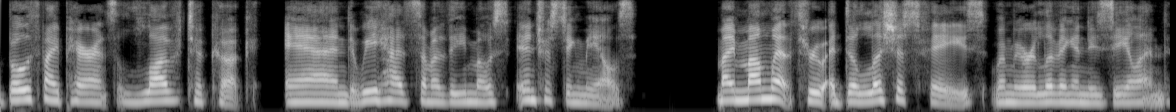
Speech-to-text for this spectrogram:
Both my parents loved to cook, and we had some of the most interesting meals. My mom went through a delicious phase when we were living in New Zealand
